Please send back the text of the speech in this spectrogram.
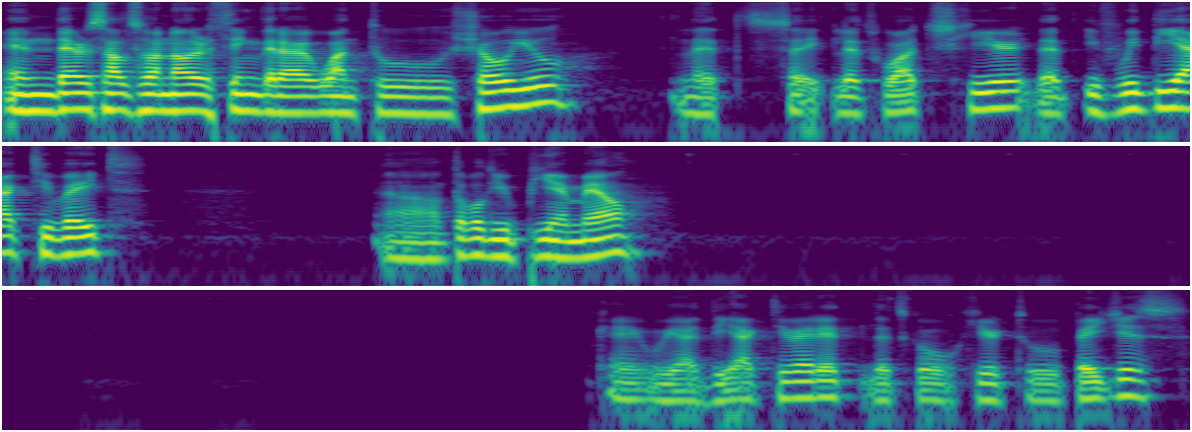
And there's also another thing that I want to show you. Let's say, let's watch here that if we deactivate uh, WPML, okay, we are deactivated. Let's go here to pages.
